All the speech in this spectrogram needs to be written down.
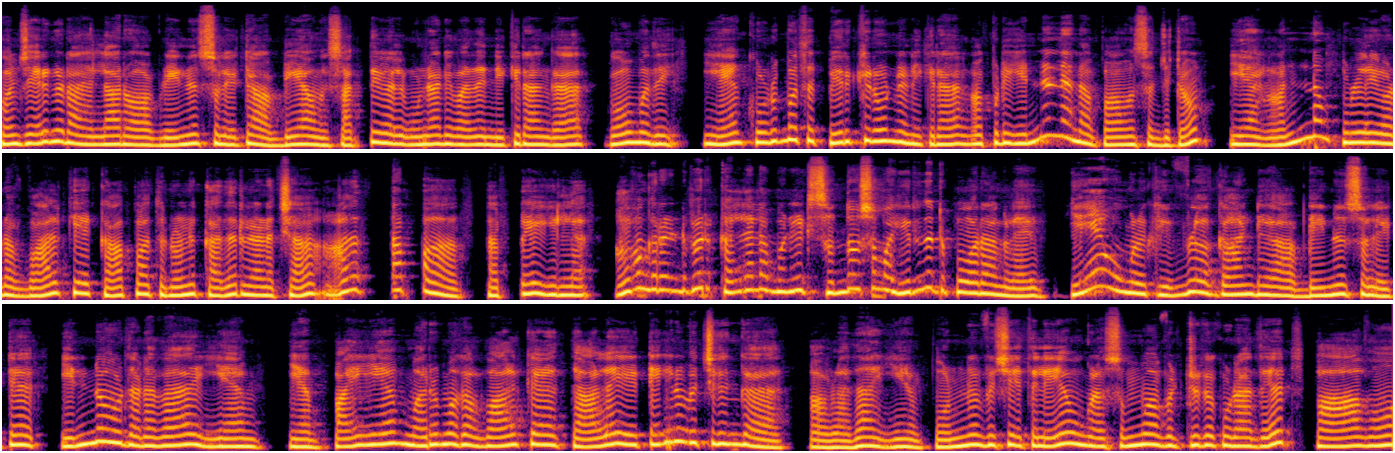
கொஞ்சம் இருங்கடா எல்லாரும் அப்படின்னு சொல்லிட்டு அப்படியே அவங்க சக்திகள் முன்னாடி வந்து நிக்கிறாங்க. கோமதி என் குடும்பத்தை பிரிக்கணும்னு நினைக்கிறேன் அப்படி என்னென்ன நான் பாவம் செஞ்சுட்டோம்? என் அண்ணன் பிள்ளையோட வாழ்க்கையை காப்பாத்தணும்னு கதர் நினைச்சா அதை தப்பா தப்பே இல்ல. அவங்க ரெண்டு பேரும் கல்யாணம் பண்ணிட்டு சந்தோஷமா இருந்துட்டு போறாங்களே. ஏன் உங்களுக்கு இவ்வளவு காண்டு அப்படின்னு சொல்லிட்டு இன்னொரு தடவை என் என் பையன் மருமக வாழ்க்கை தலையிட்டேன்னு வச்சுக்கோங்க. அவ்வளவுதான். என் பொண்ணு விஷயத்திலேயே உங்களை சும்மா விட்டுருக்க கூடாது. பாவம்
